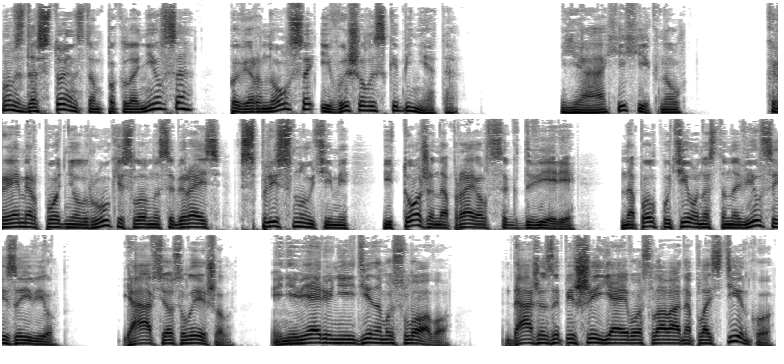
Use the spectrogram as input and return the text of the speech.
Он с достоинством поклонился, — повернулся и вышел из кабинета. Я хихикнул. Кремер поднял руки, словно собираясь всплеснуть ими, и тоже направился к двери. На полпути он остановился и заявил. «Я все слышал и не верю ни единому слову. Даже запиши я его слова на пластинку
